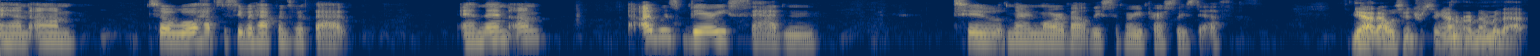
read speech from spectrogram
And um so we'll have to see what happens with that. And then um I was very saddened to learn more about Lisa Marie Presley's death. Yeah, that was interesting. I don't remember that.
